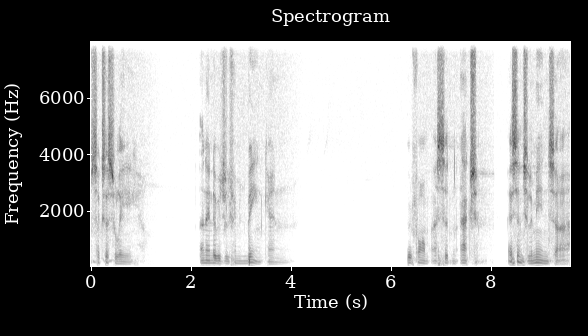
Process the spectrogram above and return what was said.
successfully an individual human being can perform a certain action essentially means uh,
